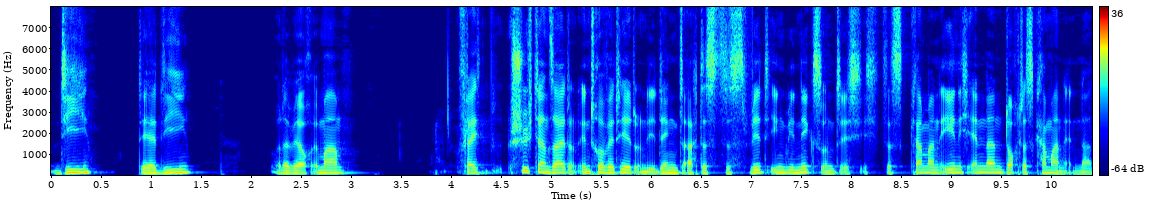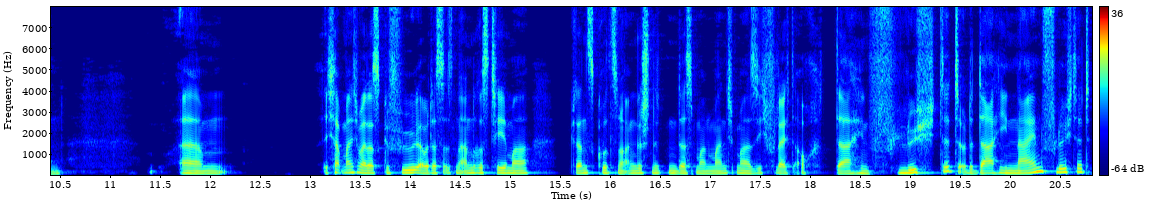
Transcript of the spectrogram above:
die, der die oder wer auch immer vielleicht schüchtern seid und introvertiert und ihr denkt, ach, das, das wird irgendwie nix und ich, ich, das kann man eh nicht ändern. Doch, das kann man ändern. Ähm, ich habe manchmal das Gefühl, aber das ist ein anderes Thema, ganz kurz nur angeschnitten, dass man manchmal sich vielleicht auch dahin flüchtet oder da hinein flüchtet,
